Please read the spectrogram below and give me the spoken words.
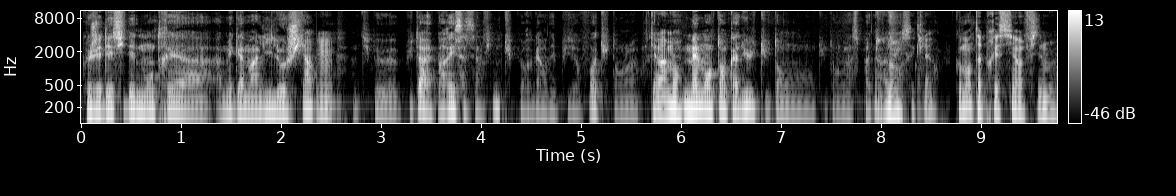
que j'ai décidé de montrer à, à mes gamins L'île aux chiens, Mm. un petit peu plus tard. Et pareil, ça c'est un film que tu peux regarder plusieurs fois, tu Carrément. même en tant qu'adulte, tu t'en, tu t'en lasses pas tout Ah de non, c'est clair. Comment t'apprécies un film,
